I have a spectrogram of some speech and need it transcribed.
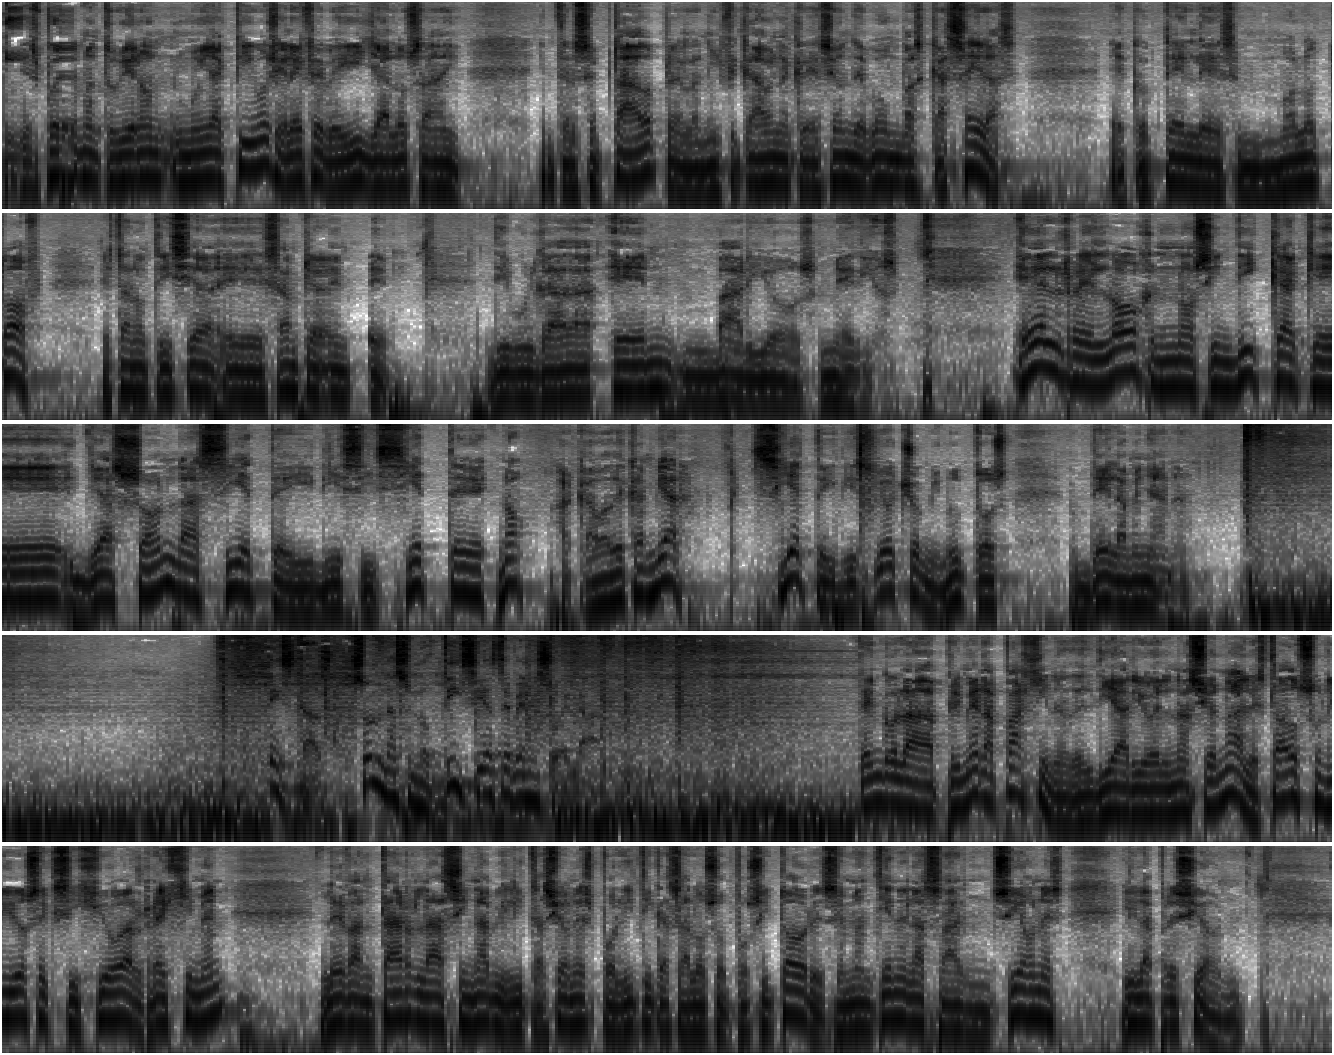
Y después se mantuvieron muy activos y el FBI ya los ha interceptado, planificaban la creación de bombas caseras, de cócteles Molotov. Esta noticia es ampliamente divulgada en varios medios. El reloj nos indica que ya son las 7 y 17, no, acaba de cambiar 7 y 18 minutos de la mañana. Estas son las noticias de Venezuela. Tengo la primera página del diario El Nacional. Estados Unidos exigió al régimen levantar las inhabilitaciones políticas a los opositores, se mantienen las sanciones y la presión.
